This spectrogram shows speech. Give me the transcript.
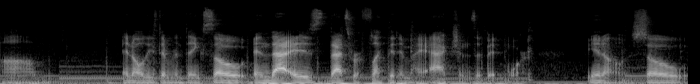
um, and all these different things. So, and that is that's reflected in my actions a bit more, you know. So,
